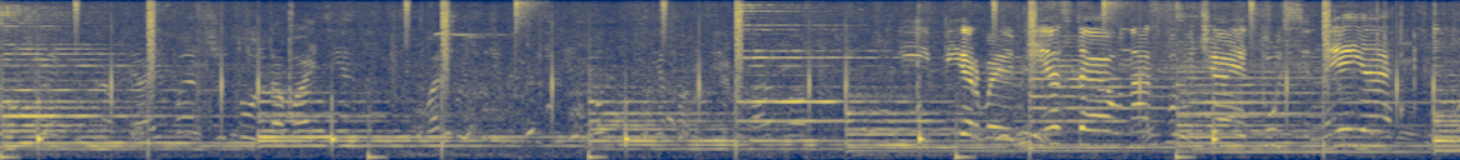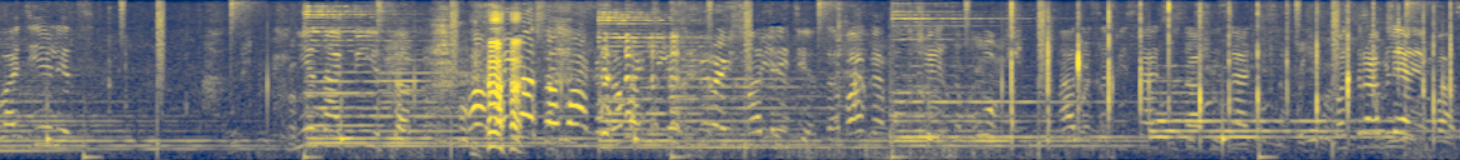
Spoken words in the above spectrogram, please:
Поздравляем вас, жетон давайте. Большой. И первое место у нас получает Дульсинея, владелец Смотрите, собака получается бомж. Надо записать сюда обязательно. Поздравляем вас.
